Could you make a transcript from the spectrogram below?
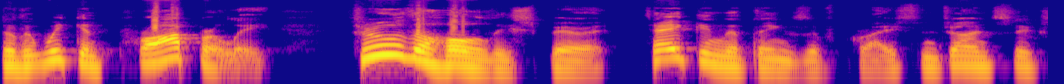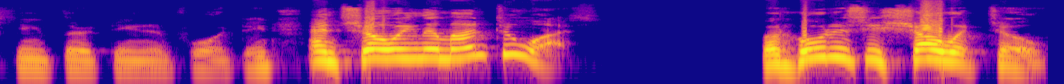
So that we can properly, through the Holy Spirit, taking the things of Christ in John 16, 13, and 14, and showing them unto us. But who does he show it to?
